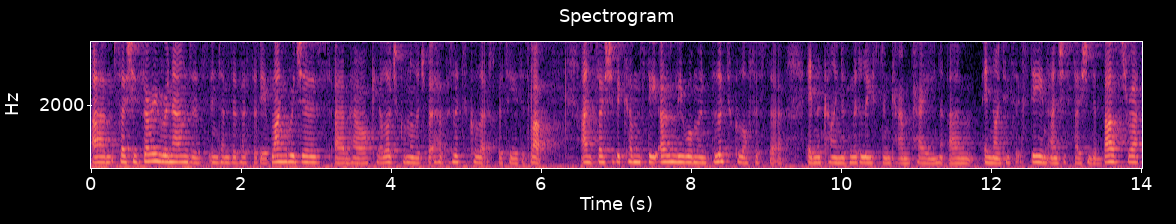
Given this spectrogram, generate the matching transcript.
Um, so she's very renowned as in terms of her study of languages, um, her archaeological knowledge, but her political expertise as well. And so she becomes the only woman political officer in the kind of Middle Eastern campaign um, in 1916. And she's stationed in Basra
